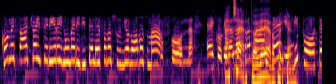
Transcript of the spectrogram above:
Come faccio a inserire i numeri di telefono sul mio nuovo smartphone? Ecco che Ah, dall'altra certo, è parte vero, perché- il nipote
